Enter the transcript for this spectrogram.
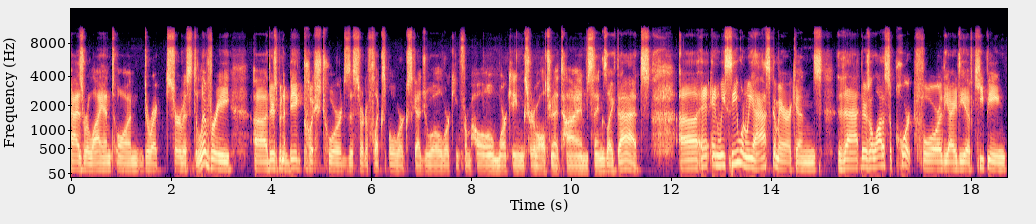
as reliant on direct service delivery. Uh, there's been a big push towards this sort of flexible work schedule, working from home, working sort of alternate times, things like that. Uh, and, and, we see when we ask Americans that there's a lot of support for the idea of keeping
